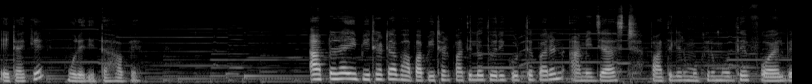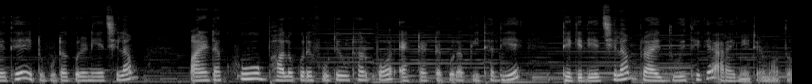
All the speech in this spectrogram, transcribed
এটাকে মুড়ে দিতে হবে। আপনারা এই পিঠাটা ভাপা পিঠার পাতিলও তৈরি করতে পারেন। আমি জাস্ট পাতিলের মুখের মধ্যে ফয়েল বেঁধে একটু ফুটা করে নিয়েছিলাম। পানিটা খুব ভালো করে ফুটে ওঠার পর একটা একটা করে পিঠা দিয়ে ঢেকে দিয়েছিলাম প্রায় দুই থেকে আড়াই মিনিটের মতো।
